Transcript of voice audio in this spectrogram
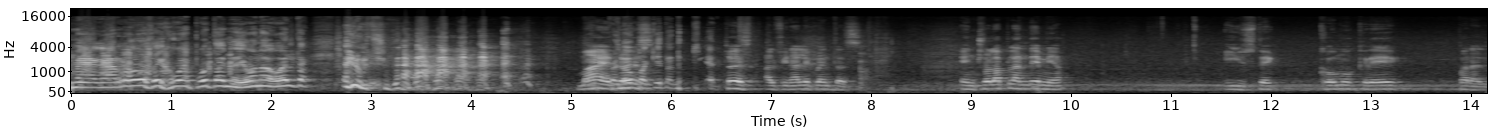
Me agarró ese hijo de puta y me dio una vuelta. Mae, Perdón, entonces, Paquita, te quiero. entonces, al final de cuentas, entró la pandemia y usted, ¿cómo cree para el,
